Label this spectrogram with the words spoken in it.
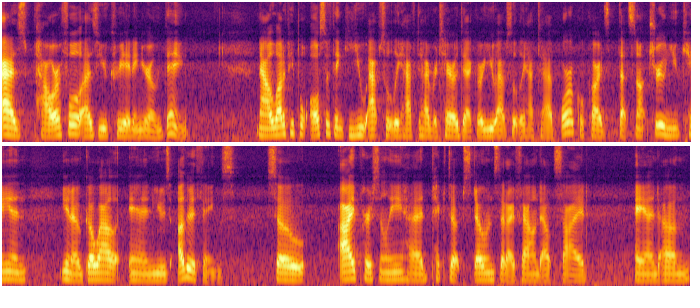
as powerful as you creating your own thing. Now, a lot of people also think you absolutely have to have a tarot deck or you absolutely have to have oracle cards. That's not true. You can, you know, go out and use other things. So, I personally had picked up stones that I found outside, and, um,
